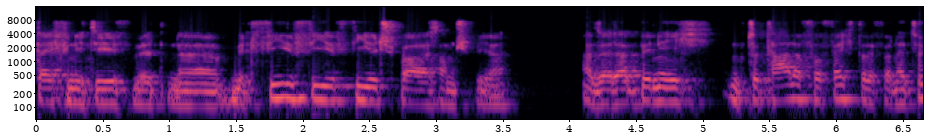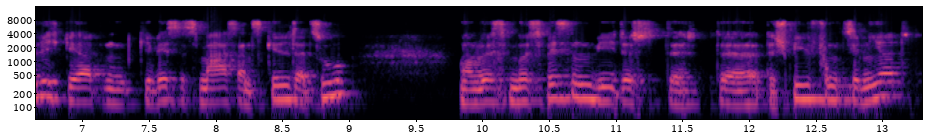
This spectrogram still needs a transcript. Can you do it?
Definitiv mit, ne, mit viel, viel, viel Spaß am Spiel. Also da bin ich ein totaler Verfechter davon. Natürlich gehört ein gewisses Maß an Skill dazu. Man muss, muss wissen, wie das, das, das Spiel funktioniert.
